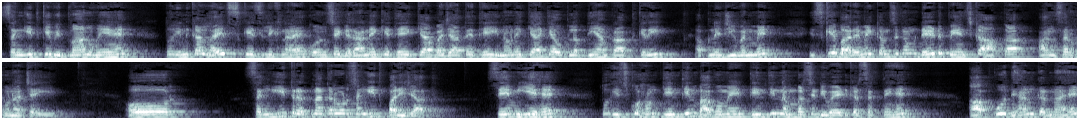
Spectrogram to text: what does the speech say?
संगीत के विद्वान हुए हैं। तो इनका लाइफ स्केच लिखना है, कौन से घराने के थे, क्या बजाते थे, इन्होंने क्या क्या उपलब्धियाँ प्राप्त करी अपने जीवन में। इसके बारे में कम से कम डेढ़ पेज का आपका आंसर होना चाहिए। और संगीत रत्नाकर और संगीत पारिजात सेम ये है। तो इसको हम तीन तीन भागों में तीन तीन नंबर से डिवाइड कर सकते हैं। आपको ध्यान करना है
